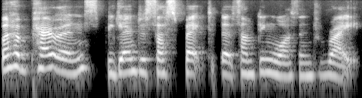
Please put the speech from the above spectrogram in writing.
But her parents began to suspect that something wasn't right.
